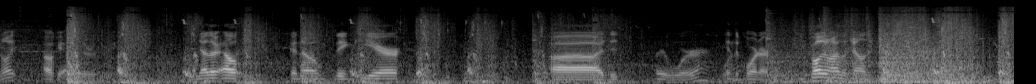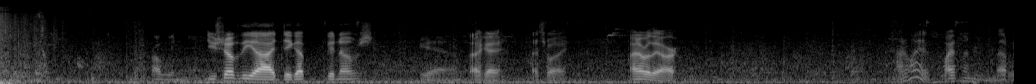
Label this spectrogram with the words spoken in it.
Really? Okay, three. Another elf gnome thing here. Uh, did Wait, where? in the corner. You probably don't have the challenge. Probably not. You should have the uh, dig up good gnomes. Yeah. Okay, that's why. I know where they are. How do I have 500 metal?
